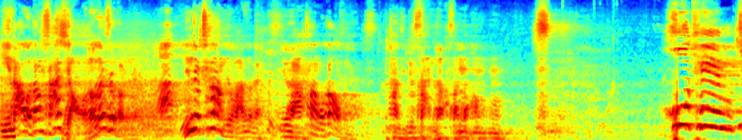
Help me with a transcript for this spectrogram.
你拿我当傻小子了是怎么着？啊，您就唱就完了呗。听啊，唱我告诉你，唱几句散的，散的啊。忽听交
